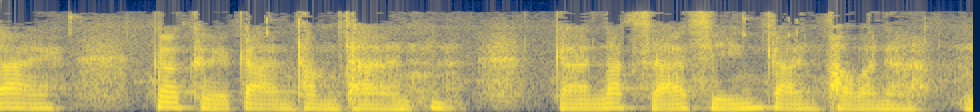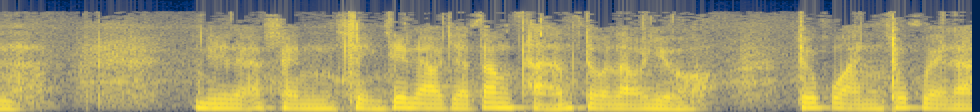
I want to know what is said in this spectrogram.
ได้ ก็คือการทำทาน การรักษาศีลการภาวนา นี่แหละเป็นสิ่งที่เราจะต้องถามตัวเราอยู่ ทุกวันทุกเวลา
